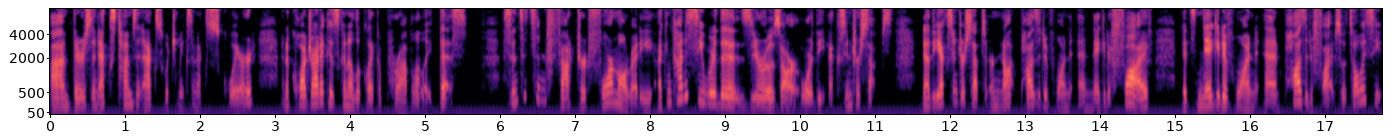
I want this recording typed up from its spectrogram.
um, there's an x times an x, which makes an x squared, and a quadratic is going to look like a parabola like this. Since it's in factored form already, I can kind of see where the zeros are, or the x-intercepts. Now the x-intercepts are not positive 1 and negative 5, it's negative 1 and positive 5. So it's always the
